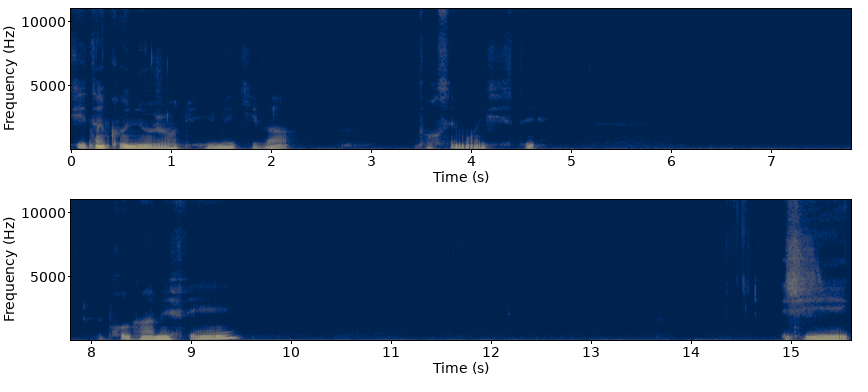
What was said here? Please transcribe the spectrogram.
qui est inconnue aujourd'hui, mais qui va forcément programme est fait. J'ai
